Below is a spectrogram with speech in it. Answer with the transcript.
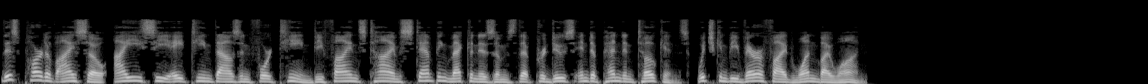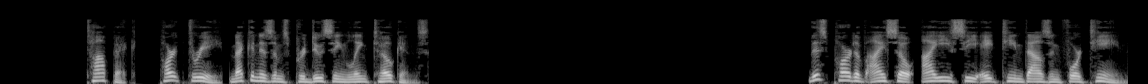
This part of ISO, IEC 18014 defines time stamping mechanisms that produce independent tokens, which can be verified one by one. Part 3 – Mechanisms producing linked tokens This part of ISO, IEC 18014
